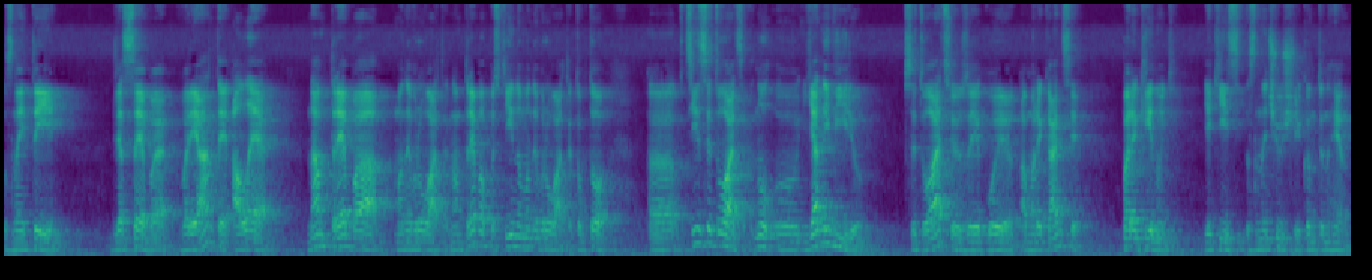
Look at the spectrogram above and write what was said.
знайти для себе варіанти, але нам треба маневрувати. Нам треба постійно маневрувати. Тобто е, в цій ситуації, ну е, я не вірю в ситуацію, за якою американці перекинуть якийсь значущий контингент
